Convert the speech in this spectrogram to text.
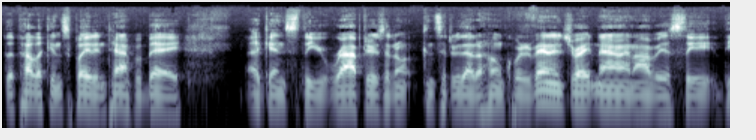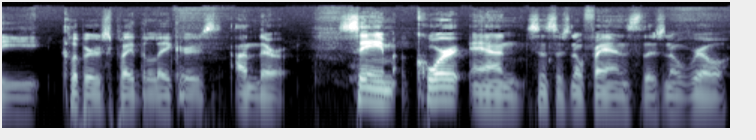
the Pelicans played in Tampa Bay against the Raptors. I don't consider that a home court advantage right now, and obviously the Clippers played the Lakers on their same court, and since there's no fans, there's no real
